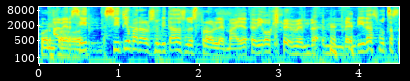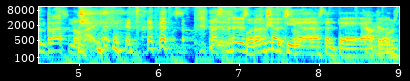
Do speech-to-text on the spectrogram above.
por A favor. ver, sit- sitio para los invitados no es problema. Ya te digo que vendidas muchas entradas no hay. Entonces, vas a tener Podemos alquilar hasta el teatro.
